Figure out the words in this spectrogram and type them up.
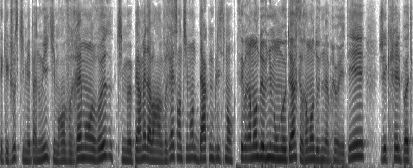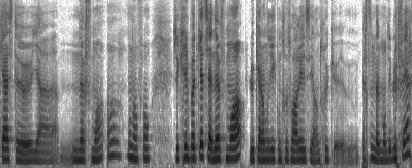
c'est quelque chose qui m'épanouit, qui me rend vraiment heureuse, qui me permet d'avoir un vrai sentiment d'accomplissement. C'est vraiment devenu mon moteur, c'est vraiment devenu ma priorité. J'ai créé le podcast euh, il y a 9 mois. Oh, mon enfant. J'ai créé le podcast il y a 9 mois. Le calendrier contre soirée, c'est un truc, euh, personne m'a demandé de le faire.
